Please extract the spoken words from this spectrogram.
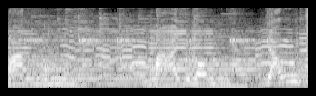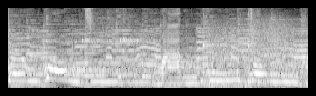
文，賣論有張光志，萬古忠義。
